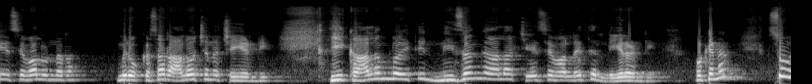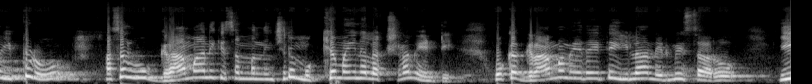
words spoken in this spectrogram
చేసే వాళ్ళు ఉన్నారా? మీరు ఒక్కసారి ఆలోచన చేయండి. ఈ కాలంలో అయితే నిజంగా అలా చేసే వాళ్ళు అయితే లేరండి. ఓకేనా? సో ఇప్పుడు అసలు గ్రామానికి సంబంధించిన ముఖ్యమైన లక్షణం ఏంటి? ఒక గ్రామం ఏదైతే ఇలా నిర్మిస్తారో ఈ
